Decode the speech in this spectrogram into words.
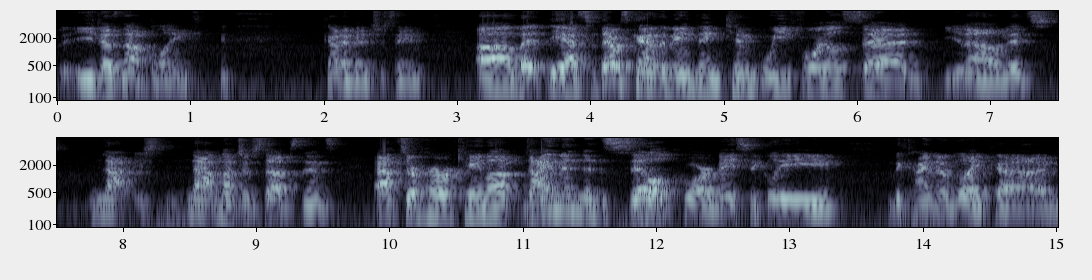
he does not blink. kind of interesting. Uh, but yeah, so that was kind of the main thing Kim Guilfoyle said. You know, it's not it's not much of substance. After her came up Diamond and Silk, who are basically the kind of like uh,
